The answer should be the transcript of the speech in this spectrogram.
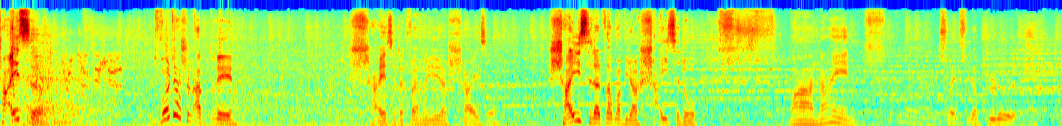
Scheiße! Ich wollte doch schon abdrehen. Scheiße, das war immer wieder scheiße. Scheiße, das war mal wieder scheiße, du. Mann, nein. Das war jetzt wieder blöd. ey.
